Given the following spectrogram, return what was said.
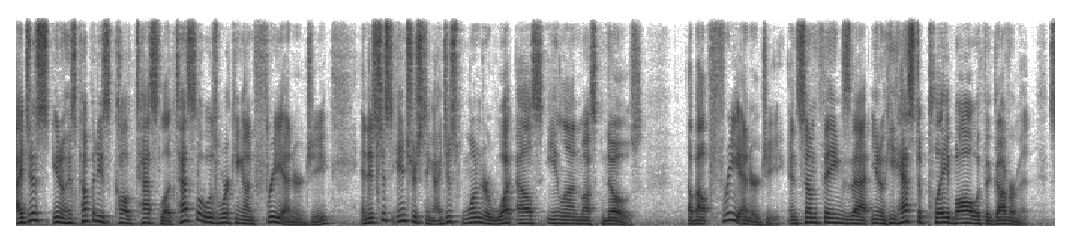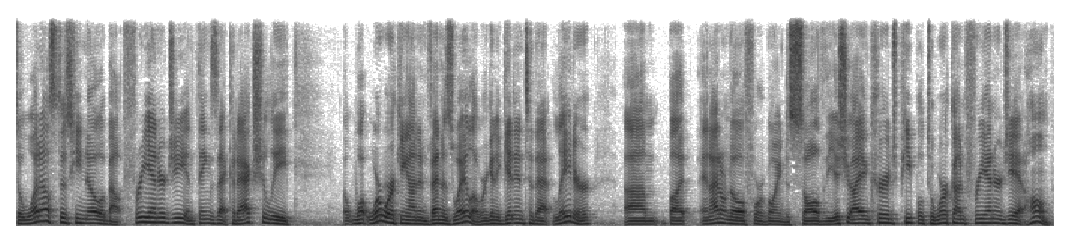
I just, you know, his company's called Tesla. Tesla was working on free energy. And it's just interesting. I just wonder what else Elon Musk knows about free energy and some things that, you know, he has to play ball with the government. So, what else does he know about free energy and things that could actually, uh, what we're working on in Venezuela? We're going to get into that later. Um, but, and I don't know if we're going to solve the issue. I encourage people to work on free energy at home.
